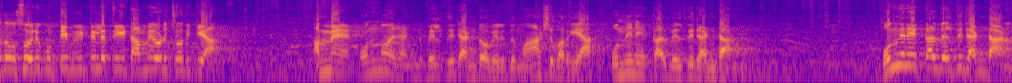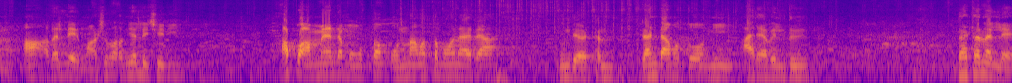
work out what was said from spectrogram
ദിവസം ഒരു കുട്ടി വീട്ടിലെത്തിയിട്ട് അമ്മയോട് ചോദിക്കുക അമ്മ ഒന്നോ രണ്ട് വലുത് രണ്ടോ വലുത് മാഷ് പറയാ ഒന്നിനേക്കാൾ വലുത് രണ്ടാണെന്ന്. ഒന്നിനേക്കാൾ വലുത് രണ്ടാണെന്ന്. ആ അതല്ലേ മാഷ് പറഞ്ഞല്ലേ ശരി. അപ്പൊ അമ്മേന്റെ മൂത്തം ഒന്നാമത്തെ മോനാരാ? നിന്റെ ഏട്ടൻ. രണ്ടാമത്തോ നീ ആരാ വലുത്? ഏട്ടനല്ലേ.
